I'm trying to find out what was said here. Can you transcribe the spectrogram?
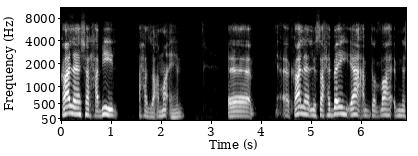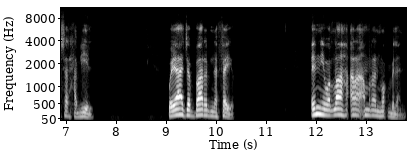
قال شرحبيل أحد زعمائهم آه، قال لصاحبيه يا عبد الله ابن شرحبيل ويا جبار ابن فيض إني والله أرى أمرا مقبلا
